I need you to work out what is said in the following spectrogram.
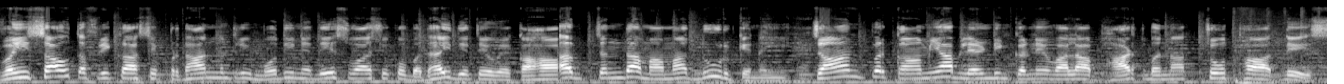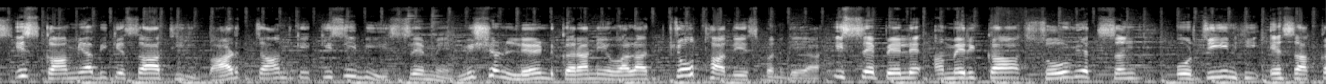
वहीं साउथ अफ्रीका से प्रधानमंत्री मोदी ने देशवासियों को बधाई देते हुए कहा, अब चंदा मामा दूर के नहीं है। चाँद पर कामयाब लैंडिंग करने वाला भारत बना चौथा देश। इस कामयाबी के साथ ही भारत चाँद के किसी भी हिस्से में मिशन लैंड कराने वाला चौथा देश बन गया इससे पहले अमेरिका, सोवियत संघ और चीन ही ऐसा कर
